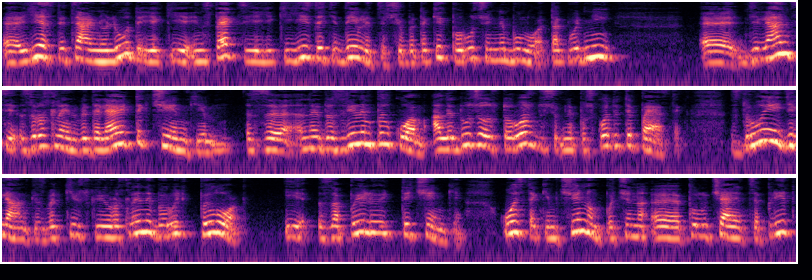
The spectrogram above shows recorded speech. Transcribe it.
Е, Є спеціальні люди, які інспекції, які їздять і дивляться, щоб таких порушень не було. Так в одній ділянці з рослин видаляють текчинки з недозрілим пилком, але дуже осторожно, щоб не пошкодити пестик. З другої ділянки, з батьківської рослини, беруть пилок і запилюють тичинки. Ось таким чином е, получається плід,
